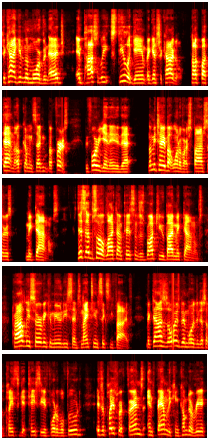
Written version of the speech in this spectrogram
to kind of give them more of an edge and possibly steal a game against Chicago? Talk about that in the upcoming segment. But first, before we get into that, let me tell you about one of our sponsors, McDonald's. This episode of Locked On Pistons is brought to you by McDonald's, proudly serving communities since 1965. McDonald's has always been more than just a place to get tasty, affordable food. It's a place where friends and family can come to re-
